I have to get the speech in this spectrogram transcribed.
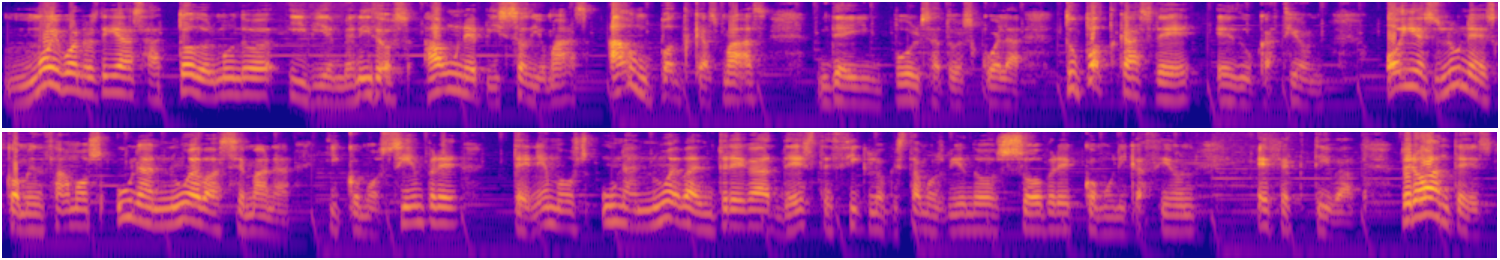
Muy buenos días a todo el mundo y bienvenidos a un episodio más, a un podcast más de Impulsa tu escuela, tu podcast de educación. Hoy es lunes, comenzamos una nueva semana y como siempre tenemos una nueva entrega de este ciclo que estamos viendo sobre comunicación efectiva. Pero antes,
